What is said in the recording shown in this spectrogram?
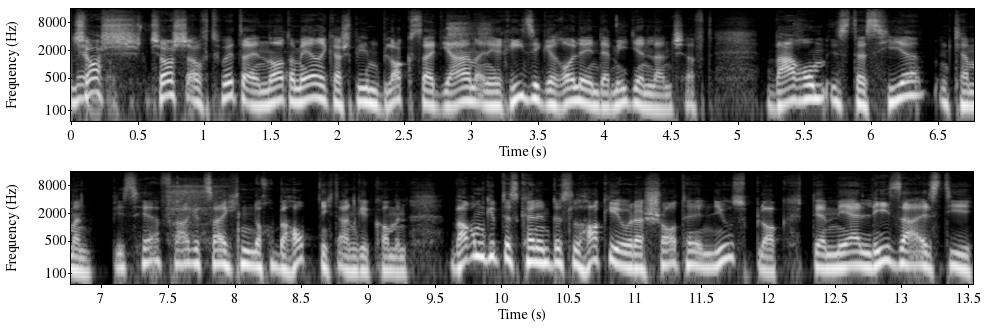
Josh, Josh auf Twitter in Nordamerika spielen Blogs seit Jahren eine riesige Rolle in der Medienlandschaft. Warum ist das hier, in Klammern bisher, Fragezeichen, noch überhaupt nicht angekommen? Warum gibt es keinen Bissel Hockey oder Shorthand News Blog, der mehr Leser als die,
